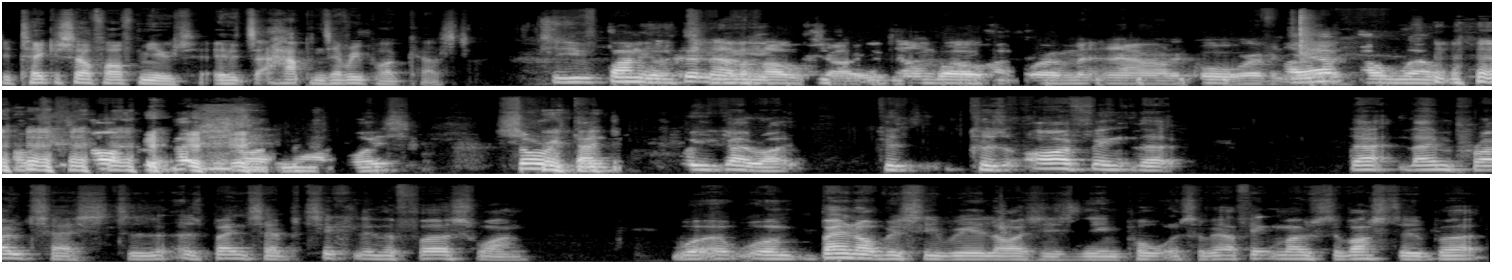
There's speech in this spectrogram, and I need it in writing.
You take yourself off mute. It happens every podcast. So you've done it. You couldn't have a whole show. You've done well for an hour and a quarter, haven't you? I have done well. I'm right now, boys. Sorry, Dan. Before you go, right? Because I think that that them protests, as Ben said, particularly the first one, well, Ben obviously realizes the importance of it. I think most of us do, but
